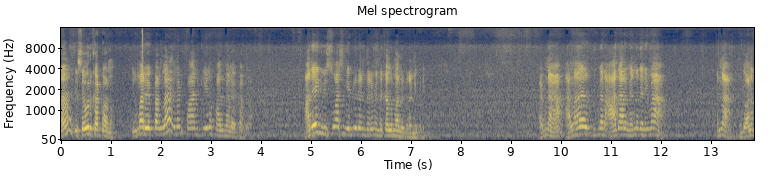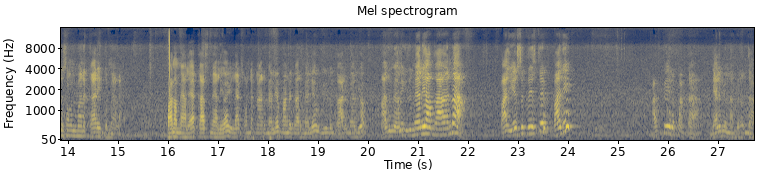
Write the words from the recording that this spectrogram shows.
ஆ இது செவுரு கட்டணும். இது மாதிரி வைப்பாங்களா? இல்லாட்டி பாதி கீழே பாதி மேலே வைப்பாங்களா? அநேக விசுவாசிங்க எப்படி இருக்காங்க தெரியுமா? இந்த கல் மாதிரி இருக்கிறாங்க இப்படி. அப்படின்னா அல்லாஹ் மேல ஆதாரம் என்ன தெரியுமா? என்ன? இந்த உலக சம்மந்தமான காரியத்து மேலே. பணம் மேலேயோ காசு மேலேயோ இல்லை சொந்தக்கார மேலேயோ பந்தக்கார மேலேயோ வீடு காடு மேலேயோ அது மேலே இது மேலேயோ அவங்க என்ன? பாதி இயேசு கிறிஸ்து பாதி அப்பேற்பட்ட நிலைமையில் நம்ம இருந்தா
